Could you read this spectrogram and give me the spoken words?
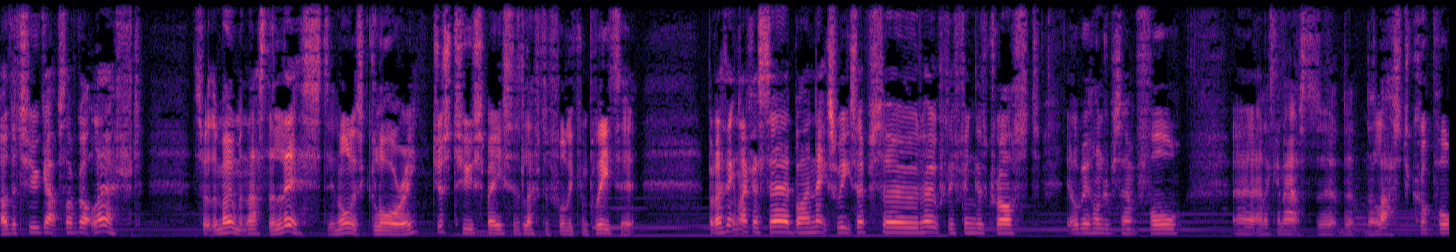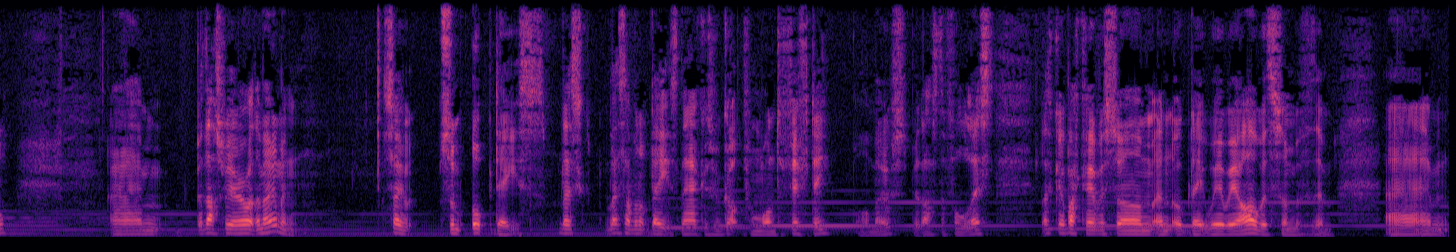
are the two gaps I've got left. So at the moment, that's the list in all its glory. Just two spaces left to fully complete it. But I think, like I said, by next week's episode, hopefully, fingers crossed, it'll be 100% full uh, and I can announce the, the, the last couple. Um, but that's where we're at the moment. So, some updates. Let's let's have an updates now because we've got from 1 to 50 almost, but that's the full list. Let's go back over some and update where we are with some of them. Um,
